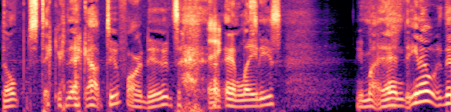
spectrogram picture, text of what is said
don't stick your neck out too far, dudes and ladies. You might, and you know, the,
